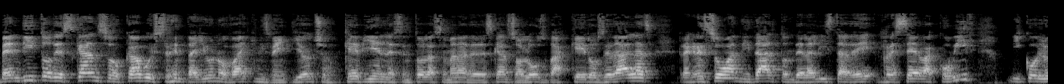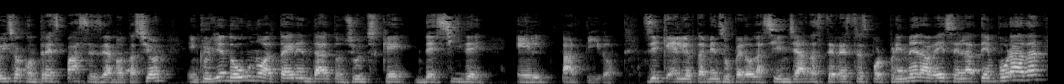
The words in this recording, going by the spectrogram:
Bendito descanso, Cowboys 31, Vikings 28. Qué bien le sentó la semana de descanso a los vaqueros de Dallas. Regresó Andy Dalton de la lista de reserva COVID y lo hizo con tres pases de anotación, incluyendo uno al Tyrant Dalton Schultz que decide el partido. Zeke Elliott también superó las 100 yardas terrestres por primera vez en la temporada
